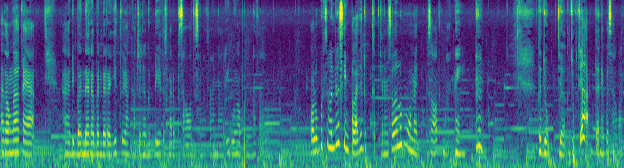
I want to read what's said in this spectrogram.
Atau enggak kayak uh, di bandara-bandara gitu yang kacanya gede terus nggak ada pesawat di sana sana ih gue nggak pernah tau. Walaupun sebenarnya simpel aja deket kan misalnya lu mau naik pesawat ke mana? Ke Jogja ke Jogja dan naik pesawat.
